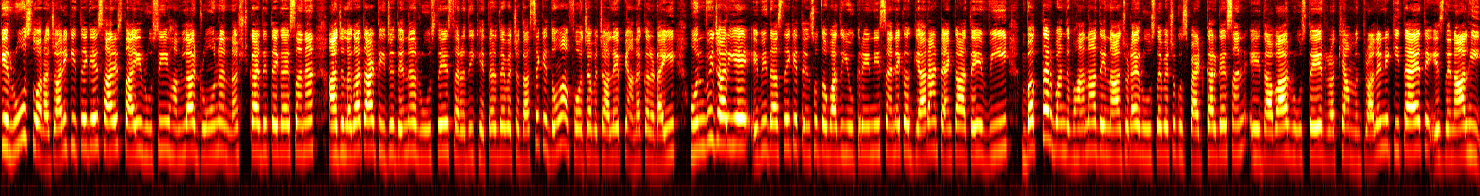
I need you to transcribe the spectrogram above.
ਕਿ ਰੂਸ ਦੁਆਰਾ ਜਾਰੀ ਕੀਤੇ ਗਏ ਸਾਰੇ 27 ਰੂਸੀ ਹਮਲਾ ਡਰੋਨ ਨਸ਼ਟ ਕਰ ਦਿੱਤੇ ਗਏ ਸਨ। ਅੱਜ ਲਗਾਤਾਰ ਤੀਜੇ ਦਿਨ ਰੂਸ ਦੇ ਸਰਹੱਦੀ ਖੇਤਰ ਦੇ ਵਿੱਚ ਦੱਸੇ ਕਿ ਦੋਵਾਂ ਫੌਜਾਂ ਵਿਚਾਲੇ ਭਿਆਨਕ ਲੜਾਈ ਹੁਣ ਵੀ ਜਾਰੀ ਹੈ। ਇਹ ਵੀ ਦੱਸਦੇ ਕਿ 300 ਤੋਂ ਵੱਧ ਯੂਕਰੇਨੀ ਸੈਨਿਕ 11 ਟੈਂਕਾਂ ਅਤੇ 20 ਬਖਤਰਬੰਦ ਵਾਹਨਾਂ ਦੇ ਨਾਲ ਜੁੜੇ ਰੂਸ ਦੇ ਵਿੱਚ ਘੁਸਪੈਠ ਕਰ ਗਏ ਸਨ। ਇਹ ਦਾਅਵਾ ਰੂਸ ਦੇ ਰੱਖਿਆ ਮੰਤਰਾਲੇ ਨੇ ਕੀਤਾ ਹੈ ਤੇ ਇਸ ਦੇ ਨਾਲ ਹੀ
